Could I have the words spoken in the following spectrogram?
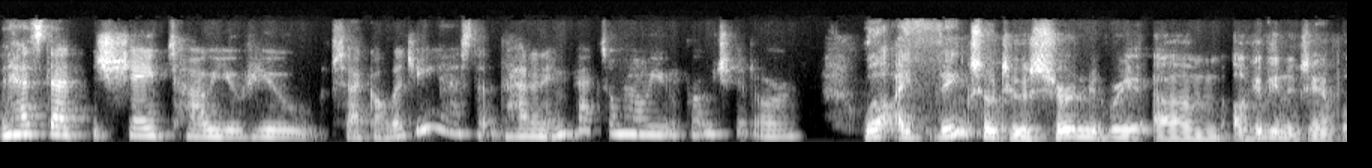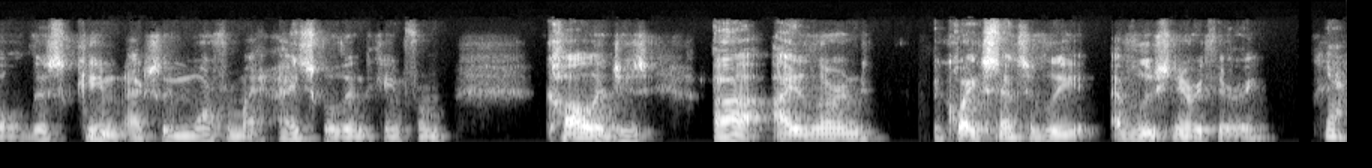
And has that shaped how you view psychology? Has that had an impact on how you approach it, or? Well, I think so to a certain degree. Um, I'll give you an example. This came actually more from my high school than it came from college. Is uh, I learned quite extensively evolutionary theory. Yeah.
